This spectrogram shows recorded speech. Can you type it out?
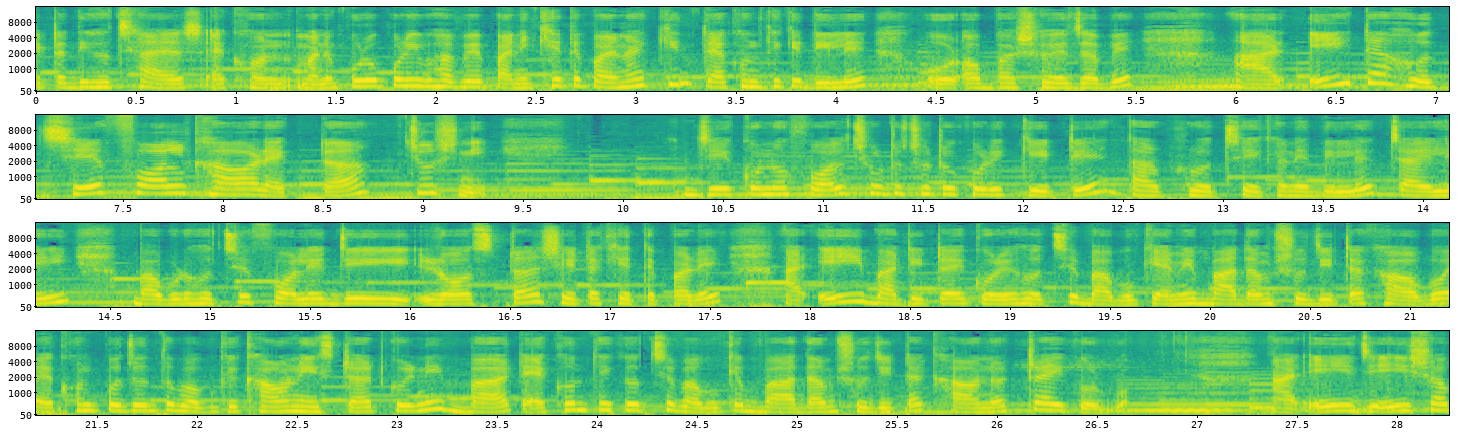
এটা দিয়ে হচ্ছে আয়াস এখন মানে পুরোপুরিভাবে পানি খেতে পারে না, কিন্তু এখন থেকে দিলে ওর অভ্যাস হয়ে যাবে। আর এইটা হচ্ছে ফল খাওয়ার একটা চুষনি। যে কোনো ফল ছোট ছোট করে কেটে তারপর হচ্ছে এখানে দিলে চাইলেই বাবুর হচ্ছে ফলের যে রসটা সেটা খেতে পারে। আর এই বাটিটায় করে হচ্ছে বাবুকে আমি বাদাম সুজিটা খাওয়াবো। এখন পর্যন্ত বাবুকে খাওয়ানো স্টার্ট করিনি বাট এখন থেকে হচ্ছে বাবুকে বাদাম সুজিটা খাওয়ানোর ট্রাই করব। আর এই যে এই সব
